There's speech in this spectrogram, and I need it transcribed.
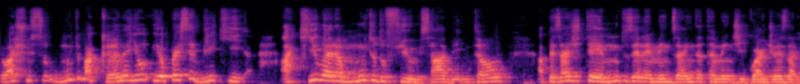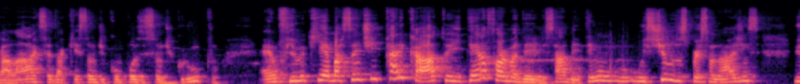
Eu acho isso muito bacana e eu, eu percebi que aquilo era muito do filme, sabe? Então, apesar de ter muitos elementos ainda também de Guardiões da Galáxia, da questão de composição de grupo, é um filme que é bastante caricato e tem a forma dele, sabe? Tem o, o estilo dos personagens e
